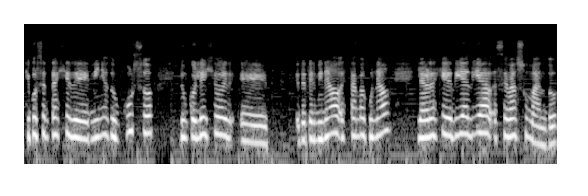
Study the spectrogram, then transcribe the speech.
qué porcentaje de niños de un curso, de un colegio eh, determinado están vacunados. La verdad es que día a día se van sumando,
